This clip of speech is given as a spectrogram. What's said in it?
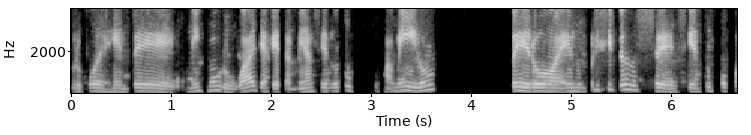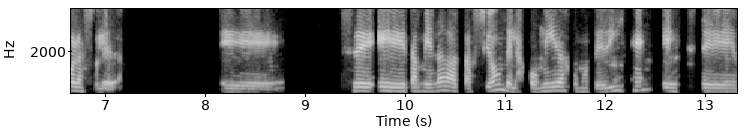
grupo de gente mismo uruguaya que terminan siendo tus, tus amigos, pero en un principio se siente un poco la soledad. Eh, eh, también la adaptación de las comidas, como te dije, este,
